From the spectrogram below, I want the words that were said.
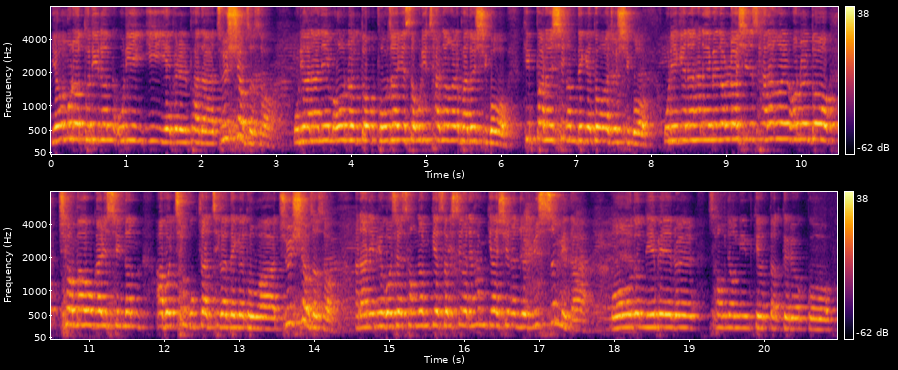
영으로 드리는 우리 이 예배를 받아 주시옵소서. 우리 하나님 오늘도 보좌에서 우리 찬양을 받으시고 기뻐하는 시간 되게 도와주시고 우리에게는 하나님의 놀라신 사랑을 오늘도 체험하고 갈 수 있는 아버지 천국 잔치가 되게 도와 주시옵소서. 하나님 이곳에 성령께서 이 시간에 함께 하시는 줄 믿습니다. 모든 예배를 성령님께 부탁드렸고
